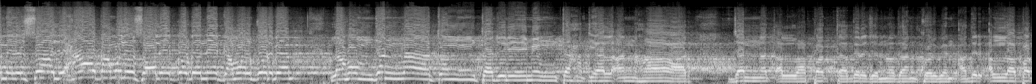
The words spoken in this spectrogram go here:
আমিলুস সালিহাত, আমল সালেহ করবে, নেক আমল করবে, লাহুম জান্নাতুন তাজরি মিন তাহতিহাল আনহার। জান্নাত আল্লাহ পাক তাদের জন্য দান করবেন। আদের আল্লাহ পাক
